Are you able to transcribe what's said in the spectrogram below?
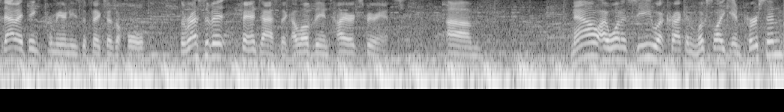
that I think Premier needs to fix as a whole. The rest of it, fantastic. I love the entire experience. Um, now I want to see what Kraken looks like in person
